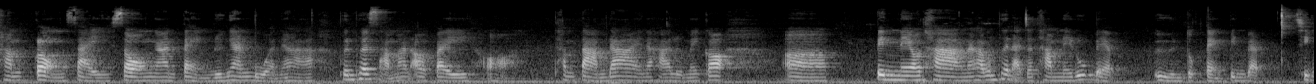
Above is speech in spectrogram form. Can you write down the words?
ทำกล่องใส่ซองงานแต่งหรืองานบวชนะคะ เพื่อนๆสามารถเอาไปอ่อ ทำตามได้นะคะ หรือไม่ก็เป็นแนวทางนะคะ เพื่อนๆอาจจะทำในรูปแบบอื่นตกแต่งเป็นแบบชิ้น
